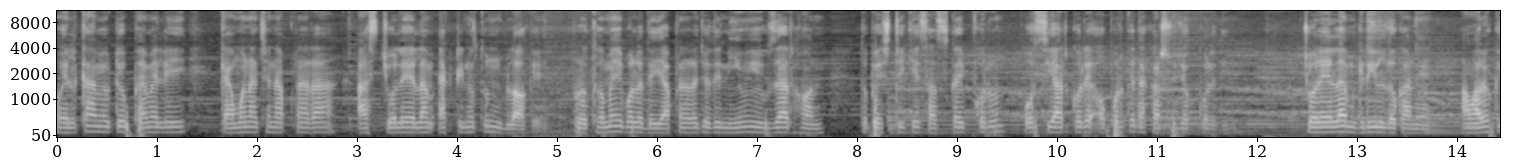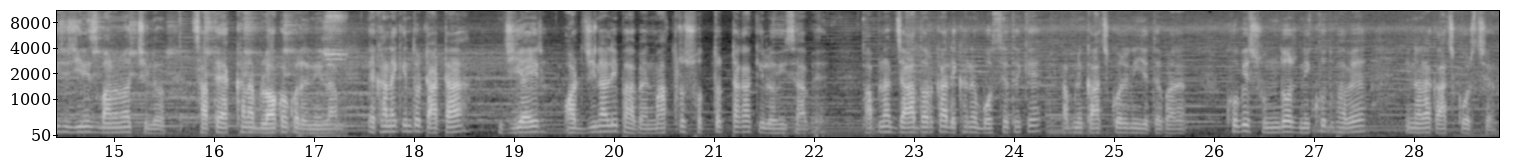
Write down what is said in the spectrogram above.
Welcome YouTube family কেমন আছেন আপনারা? আজ চলে এলাম একটি নতুন ব্লগে। প্রথমেই বলে দিই, আপনারা যদি নিউ ইউজার হন, তো পেজটিকে সাবস্ক্রাইব করুন ও শেয়ার করে অপরকে দেখার সুযোগ করে দিন। চলে এলাম গ্রিল দোকানে। আমারও কিছু জিনিস বানানোর ছিল, সাথে একখানা ব্লকও করে নিলাম। এখানে কিন্তু টাটা জিআইয়ের অরিজিনালই পাবেন মাত্র সত্তর টাকা কিলো হিসাবে। আপনার যা দরকার এখানে বসে থেকে আপনি কাজ করে নিয়ে যেতে পারেন। খুবই সুন্দর, নিখুঁতভাবে ইনারা কাজ করছেন।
